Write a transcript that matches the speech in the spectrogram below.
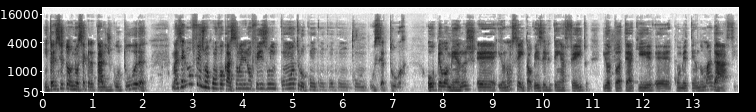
Então ele se tornou secretário de cultura, mas ele não fez uma convocação, ele não fez um encontro com, com, com, com, com o setor. Ou pelo menos, é, eu não sei, talvez ele tenha feito, e eu estou até aqui é, cometendo uma gafe.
